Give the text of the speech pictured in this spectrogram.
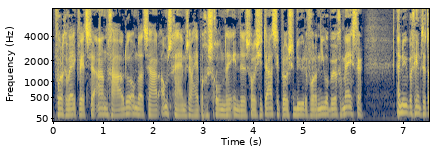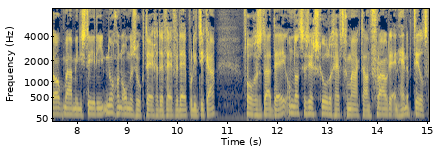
Vorige week werd ze aangehouden omdat ze haar ambtsgeheim zou hebben geschonden in de sollicitatieprocedure voor een nieuwe burgemeester. En nu begint het Openbaar Ministerie nog een onderzoek tegen de VVD-politica. Volgens het AD omdat ze zich schuldig heeft gemaakt aan fraude en hennepteelt.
